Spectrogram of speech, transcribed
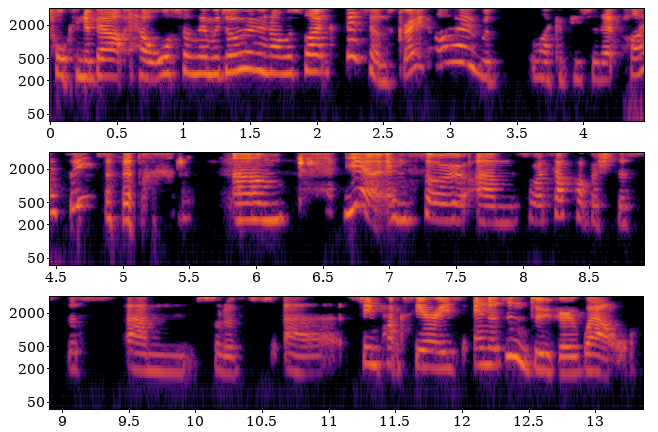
talking about how awesome they were doing, and I was like, that sounds great. I would like a piece of that pie, please. um, yeah, and so um, so I self-published this this um, sort of uh, steampunk series, and it didn't do very well.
